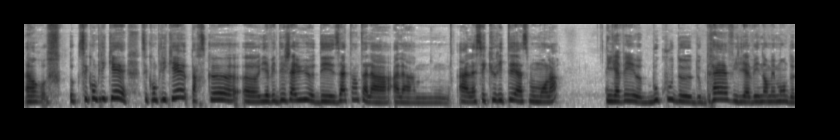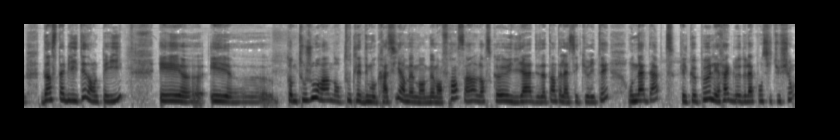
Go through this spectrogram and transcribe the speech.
Alors c'est compliqué, c'est compliqué parce que euh, il y avait déjà eu des atteintes à la à la à la sécurité à ce moment-là. Il y avait euh, beaucoup de, grèves, il y avait énormément d'instabilité dans le pays, et, euh, et comme toujours hein, dans toutes les démocraties, hein, même même en France, hein, lorsqu'il y a des atteintes à la sécurité, on adapte quelque peu les règles de la Constitution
